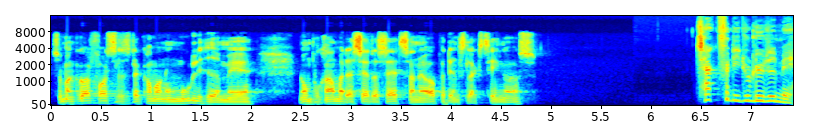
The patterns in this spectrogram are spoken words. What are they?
Så man kan godt forestille sig, at der kommer nogle muligheder med nogle programmer, der sætter satserne op og den slags ting også. Tak fordi du lyttede med.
